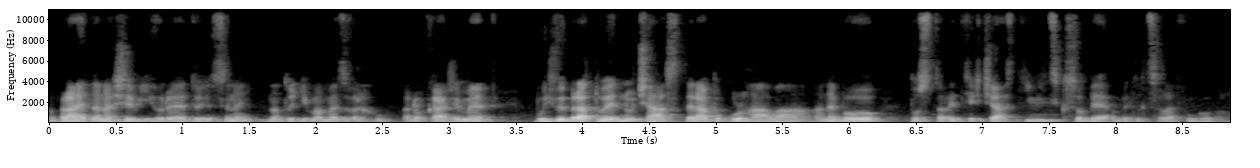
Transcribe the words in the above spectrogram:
A právě ta naše výhoda je to, že se na to díváme z vrchu a dokážeme buď vybrat tu jednu část, která pokulhává, anebo postavit těch částí víc k sobě, aby to celé fungovalo.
